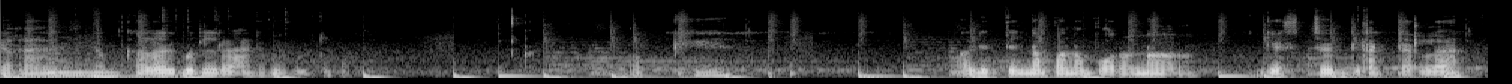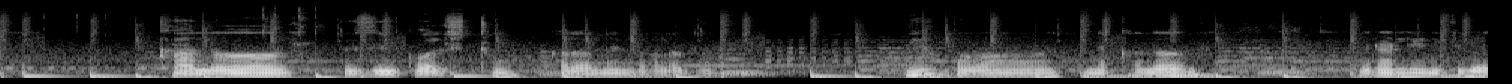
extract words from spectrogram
இங்கே ரேண்டம் கலருக்கு பதில் ரேண்டமே கொடுத்துப்போம் ஓகே அடுத்து என்ன பண்ண போகிறோன்னா கெஸ்டர் டிரெக்டரில் கலர் இஸ் ஈக்குவல்ஸ் டு கலர்னு இந்த கலர் தான். ஏன்ப்பா இந்த கலர் விரல்லே நிற்குது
